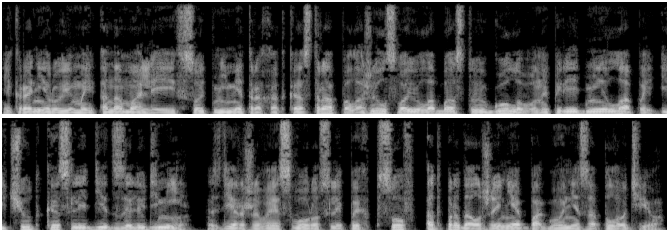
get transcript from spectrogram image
экранируемый аномалией в сотни метрах от костра, положил свою лобастую голову на передние лапы и чутко следит за людьми, сдерживая свору слепых псов от продолжения погони за плотью.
